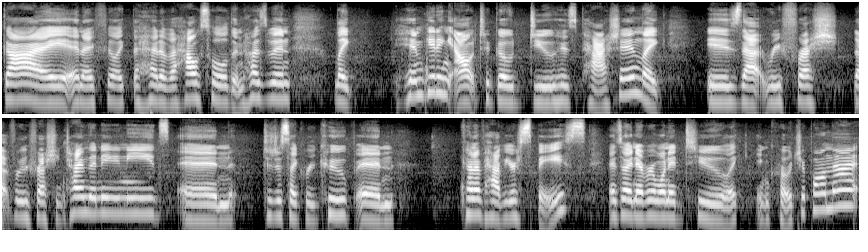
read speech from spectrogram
guy and i feel like the head of a household and husband like him getting out to go do his passion like is that refresh that refreshing time that he needs and to just like recoup and kind of have your space and so i never wanted to like encroach upon that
